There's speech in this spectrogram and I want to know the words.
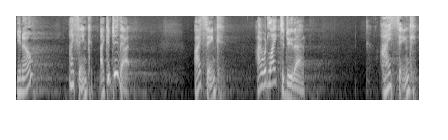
you know, I think I could do that. I think I would like to do that. I think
